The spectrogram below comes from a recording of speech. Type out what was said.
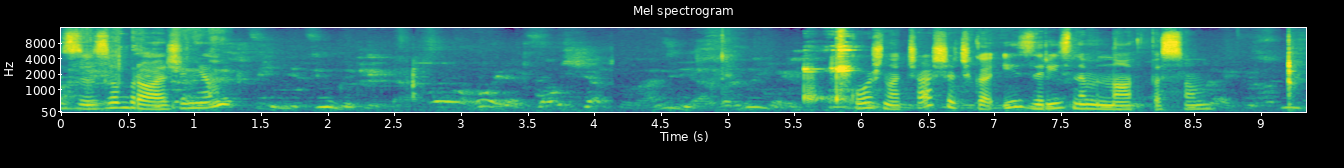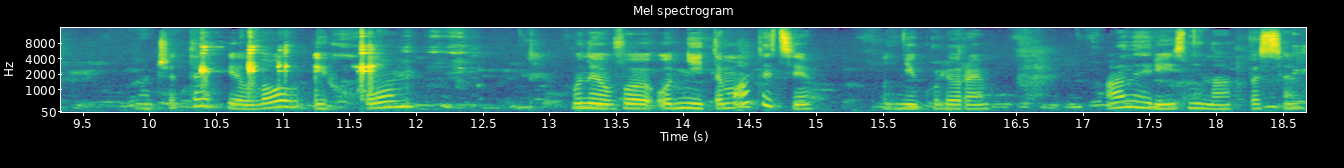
з зображенням. Кожна чашечка із різним надписом. Бачите, і love, і home. Вони в одній тематиці, одні кольори, але різні надписи.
